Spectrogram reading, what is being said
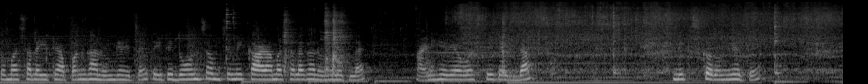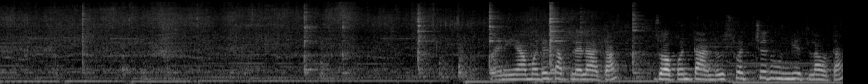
तो मसाला इथे आपण घालून घ्यायचा आहे. तर इथे दोन चमचे मी काळा मसाला घालून घेतला आहे आणि हे व्यवस्थित एकदा मिक्स करून घेते. आणि यामध्येच आपल्याला आता जो आपण तांदूळ स्वच्छ धुवून घेतला होता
